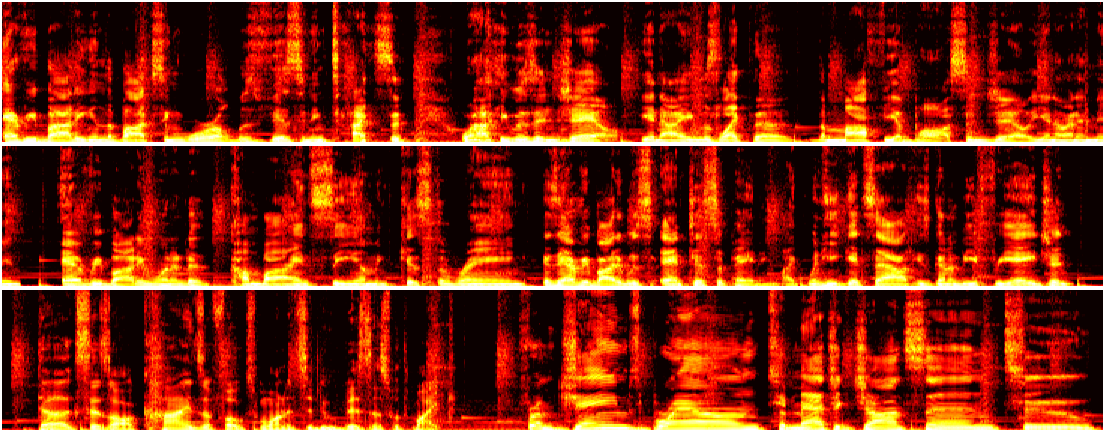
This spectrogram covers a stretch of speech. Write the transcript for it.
Everybody in the boxing world was visiting Tyson while he was in jail. You know, he was like the, the mafia boss in jail. You know what I mean? Everybody wanted to come by and see him and kiss the ring because everybody was anticipating, like, when he gets out, he's going to be a free agent. Doug says all kinds of folks wanted to do business with Mike. From James Brown to Magic Johnson to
